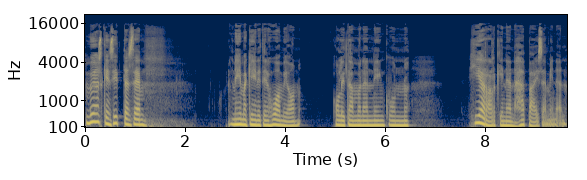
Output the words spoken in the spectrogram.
myöskin sitten se, mihin mä kiinnitin huomioon, oli tämmöinen niin kuin hierarkinen häpäiseminen,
